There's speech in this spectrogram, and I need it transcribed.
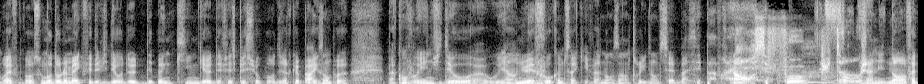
bref, grosso modo, le mec fait des vidéos de debunking euh, d'effets spéciaux pour dire que par exemple, euh, bah, quand vous voyez une vidéo où il y a un UFO comme ça qui va dans un truc dans le ciel, bah c'est pas vrai. Non, c'est faux. Putain. Non, en fait,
